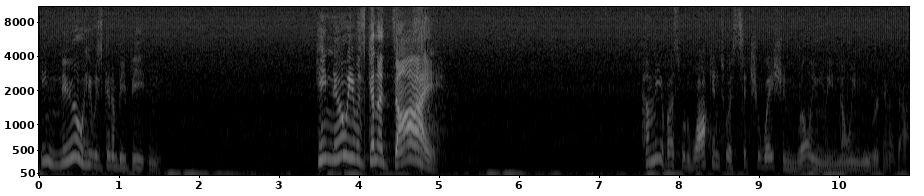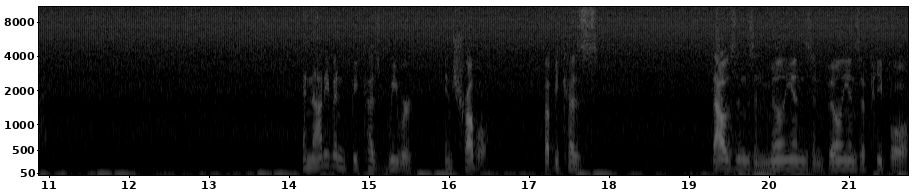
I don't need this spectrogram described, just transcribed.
he knew he was going to be beaten. He knew he was going to die. How many of us would walk into a situation willingly knowing we were going to die? And not even because we were in trouble, but because thousands and millions and billions of people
